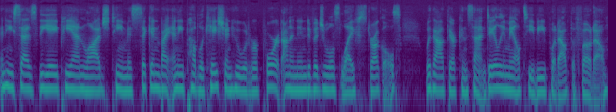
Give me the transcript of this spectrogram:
And he says the APN Lodge team is sickened by any publication who would report on an individual's life struggles without their consent. Daily Mail TV put out the photo.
